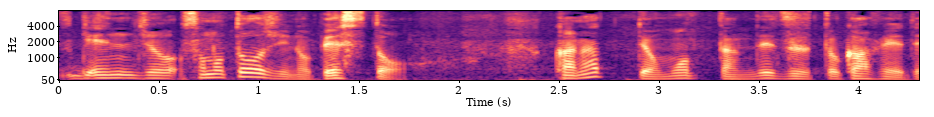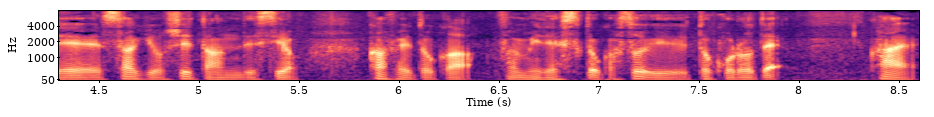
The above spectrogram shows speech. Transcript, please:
現状その当時のベストかなって思ったんでずっとカフェで作業してたんですよ。カフェとかファミレスとかそういうところで。はい。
